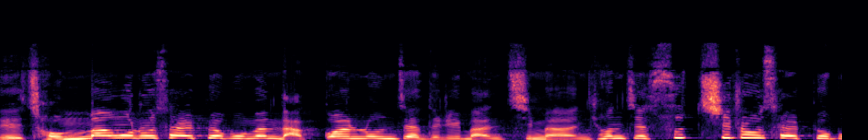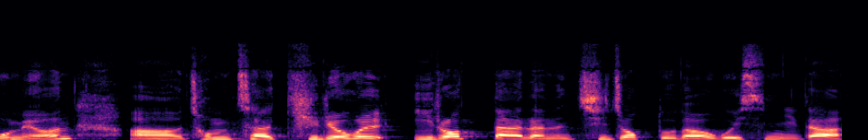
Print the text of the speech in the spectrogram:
네, 전망으로 살펴보면 낙관론자들이 많지만 현재 수치로 살펴보면 아, 점차 기력을 잃었다라는 지적도 나오고 있습니다.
